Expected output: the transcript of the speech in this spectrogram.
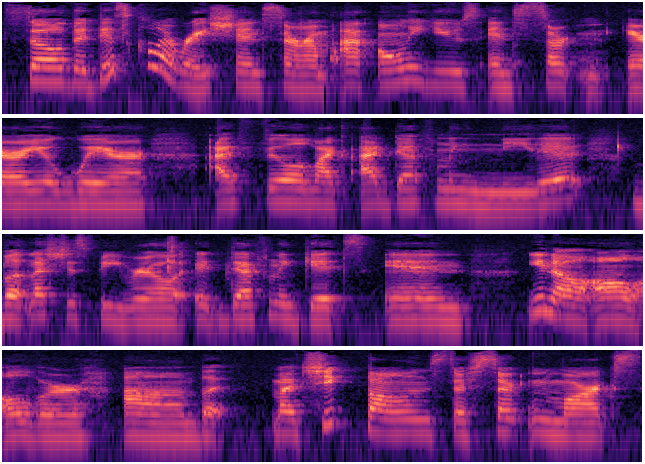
So the discoloration serum, I only use in certain area where I feel like I definitely need it. But let's just be real. It definitely gets in, you know, all over. Um, but my cheekbones, there's certain marks.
